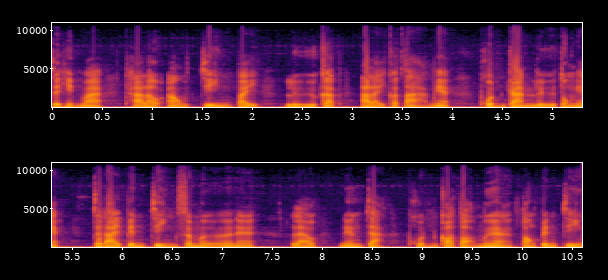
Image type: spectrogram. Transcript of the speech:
จะเห็นว่าถ้าเราเอาจริงไปหรือกับอะไรก็ตามเนี่ย ผลการหรือตรงเนี้ย จะได้เป็นจริงเสมอนะแล้วเนื่องจากผลก็ต่อเมื่อต้องเป็นจริง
